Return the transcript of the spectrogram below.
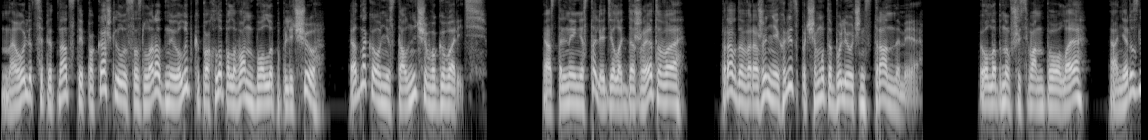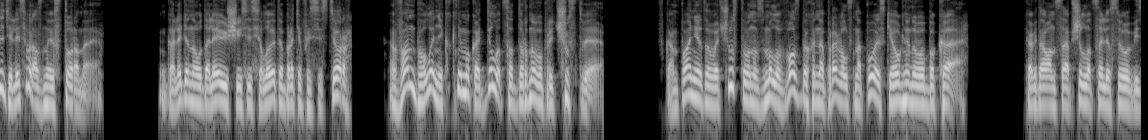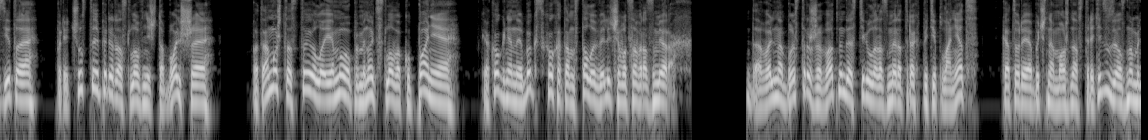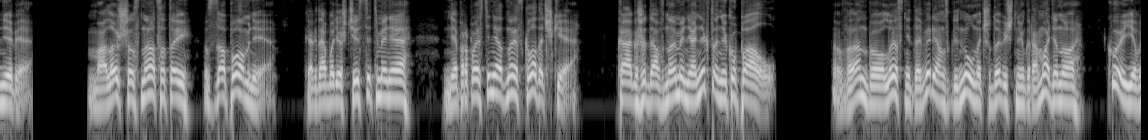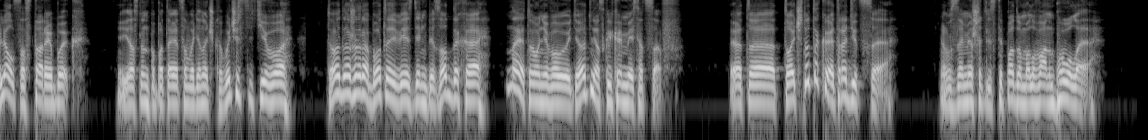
На улице 15-й покашлял и со злорадной улыбкой похлопал Ван Буэлэ по плечу, однако он не стал ничего говорить. Остальные не стали делать даже этого, правда, выражения их лиц почему-то были очень странными. Улыбнувшись Ван Буэлэ, они разлетелись в разные стороны. Глядя на удаляющиеся силуэты братьев и сестер, Ван Буэлэ никак не мог отделаться от дурного предчувствия. В компании этого чувства он взмыл в воздух и направился на поиски огненного быка. Когда он сообщил о цели своего визита, предчувствие переросло в нечто большее, потому что стоило ему упомянуть слово «купание», как огненный бык с хохотом стал увеличиваться в размерах. Довольно быстро животное достигло размера трех-пяти планет, которые обычно можно встретить в звездном небе. «Малыш шестнадцатый, запомни! Когда будешь чистить меня, не пропусти ни одной складочки! Как же давно меня никто не купал!» Ван Боулэ с недоверием взглянул на чудовищную громадину, кое являлся старый бык. Если он попытается в одиночку вычистить его, то даже работая весь день без отдыха, на это у него уйдет несколько месяцев. Это точно такая традиция? В замешательстве подумал Ван Буле.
